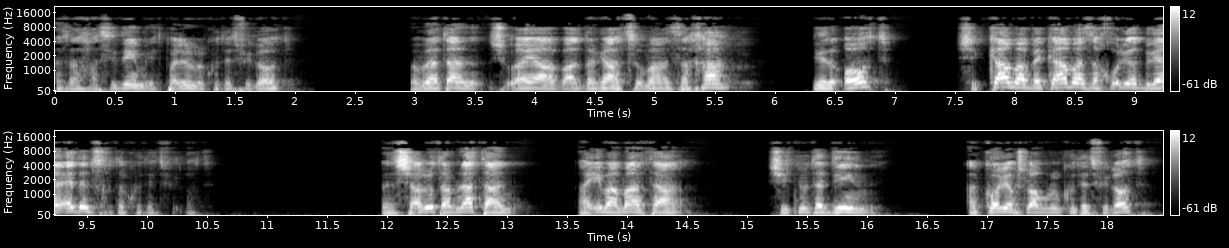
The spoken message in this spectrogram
אז החסידים התפללו בלקוטי תפילות. רב נתן, שהוא היה בעל דרגה עצומה, זכה לראות שכמה וכמה זכו להיות בגן עדן על קוטי תפילות. ושאלו את רב נתן, האם אמרת שייתנו את הדין על כל יום שלא אמרו לקוטי תפילות?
